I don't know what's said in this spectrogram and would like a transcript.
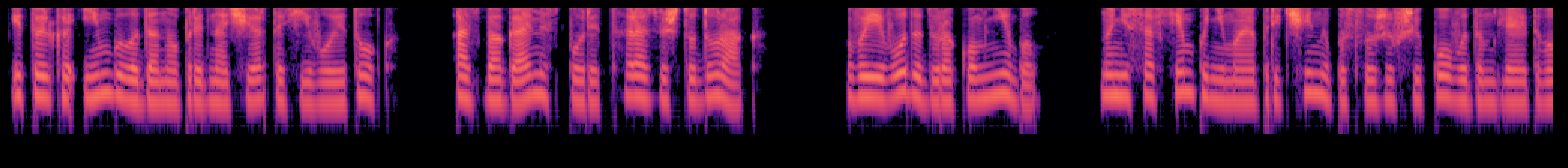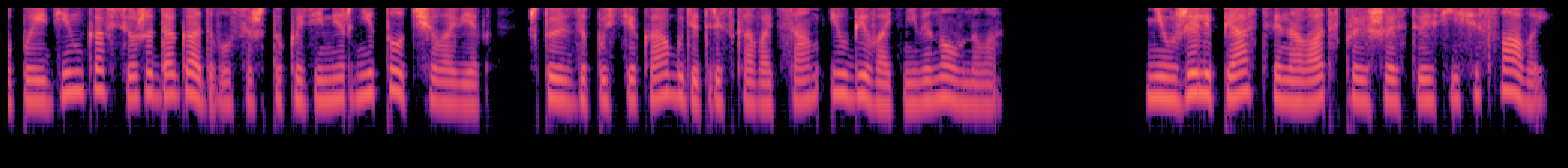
и только им было дано предначертать его итог. А с богами спорит разве что дурак. Воевода дураком не был, но не совсем понимая причины, послужившей поводом для этого поединка, все же догадывался, что Казимир не тот человек, что из-за пустяка будет рисковать сам и убивать невиновного. Неужели Пяст виноват в происшествии с Есиславой?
